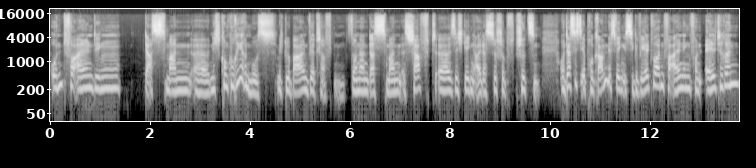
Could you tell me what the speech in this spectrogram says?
und vor allen Dingen dass man äh, nicht konkurrieren muss mit globalen Wirtschaften, sondern dass man es schafft, äh, sich gegen all das zu schützen. Und das ist ihr Programm, deswegen ist sie gewählt worden, vor allen Dingen von älteren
